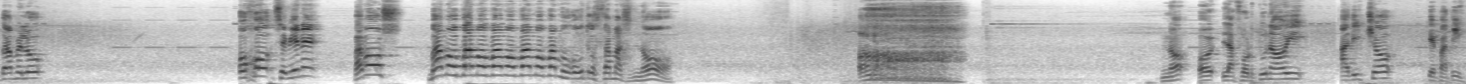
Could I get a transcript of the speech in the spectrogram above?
Dámelo. ¡Ojo! ¡Se viene! ¡Vamos! ¡Vamos, vamos, vamos, vamos, vamos! Otro Zamas, no. ¡Ah! No, la fortuna hoy ha dicho que para ti.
